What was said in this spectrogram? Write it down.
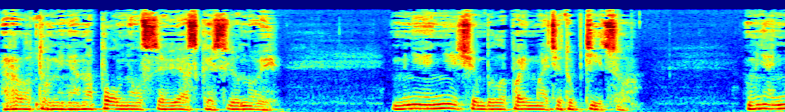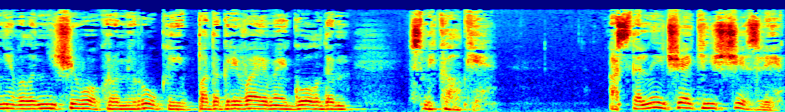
Рот у меня наполнился вязкой слюной. Мне нечем было поймать эту птицу. У меня не было ничего, кроме рук и подогреваемой голодом смекалки. Остальные чайки исчезли.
